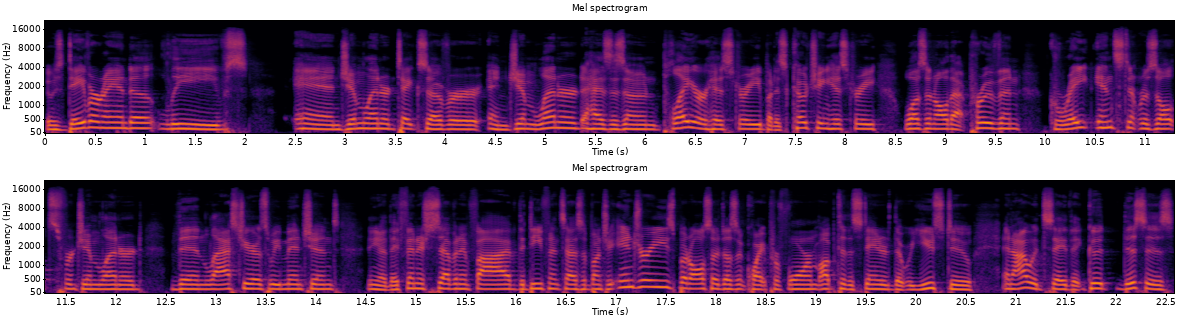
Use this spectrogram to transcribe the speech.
It was Dave Aranda leaves and Jim Leonhard takes over. And Jim Leonhard has his own player history, but his coaching history wasn't all that proven. Great instant results for Jim Leonhard. Then last year, as we mentioned, you know they finished seven and five. The defense has a bunch of injuries, but also doesn't quite perform up to the standard that we're used to. And I would say that good. This is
